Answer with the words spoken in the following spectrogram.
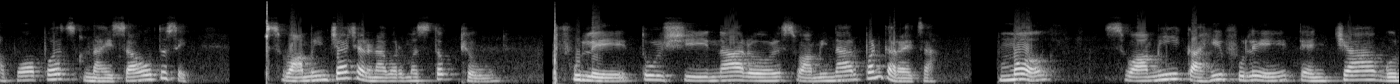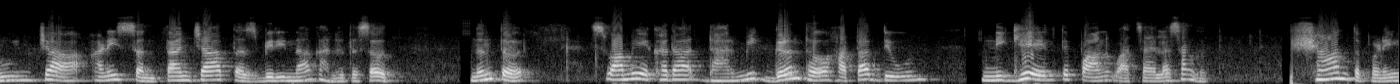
आपोआपच नाहीसा होत असे. स्वामींच्या चरणावर मस्तक ठेवून फुले तुळशी नारळ स्वामीनार्पण करायचा. मग स्वामी काही फुले त्यांच्या गुरूंच्या आणि संतांच्या तसबिरींना घालत असत. नंतर स्वामी एखादा धार्मिक ग्रंथ हातात देऊन निघेल ते पान वाचायला सांगत. शांतपणे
